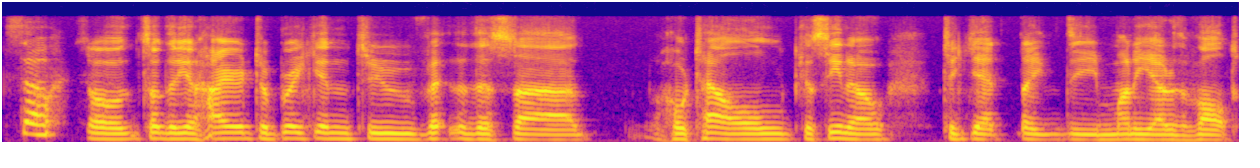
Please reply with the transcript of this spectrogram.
So So, so they get hired to break into ve- this uh, hotel casino to get like the money out of the vault.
